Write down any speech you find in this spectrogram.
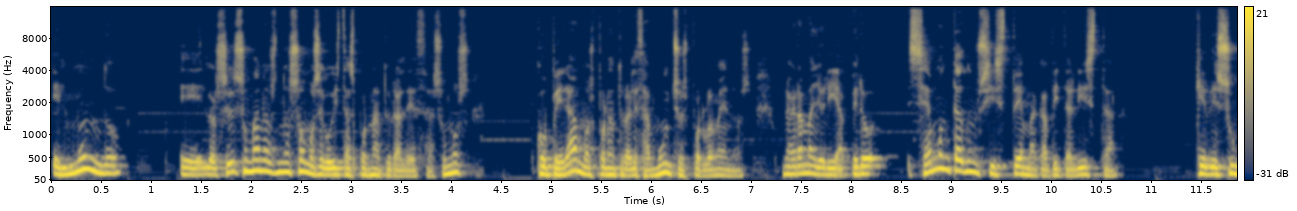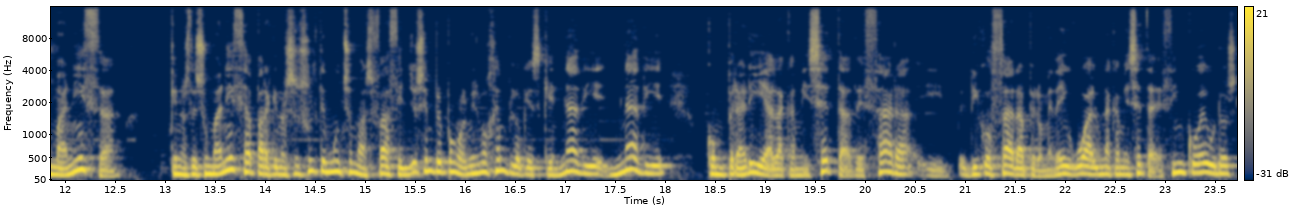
el mundo, eh, los seres humanos no somos egoístas por naturaleza, somos, cooperamos por naturaleza, muchos por lo menos, una gran mayoría, pero se ha montado un sistema capitalista que deshumaniza, que nos deshumaniza para que nos resulte mucho más fácil. Yo siempre pongo el mismo ejemplo, que es que nadie, nadie compraría la camiseta de Zara, y digo Zara, pero me da igual, una camiseta de 5 euros,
